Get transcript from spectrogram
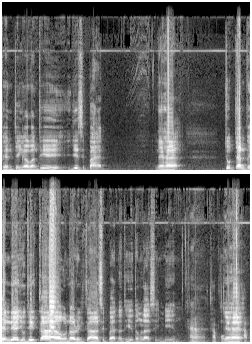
เพ็ญจริงเอาวันที่ 28 นะฮะจุดจันทร์เพ็ญเนี่ยอยู่ที่ 9 นาฬิกา 18 นาทีตรงราศีมีนค่ะอ่าครับผมนะฮะครับ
